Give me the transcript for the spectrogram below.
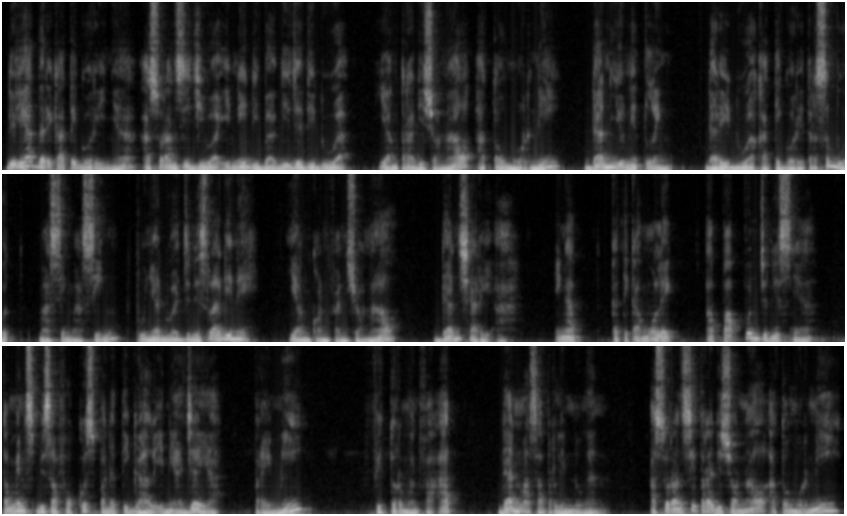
Dilihat dari kategorinya, asuransi jiwa ini dibagi jadi dua, yang tradisional atau murni dan unit link. Dari dua kategori tersebut, masing-masing punya dua jenis lagi nih, yang konvensional dan syariah. Ingat, ketika ngulik, apa pun jenisnya, Temins bisa fokus pada tiga hal ini aja ya, premi, fitur manfaat, dan masa perlindungan. Asuransi tradisional atau murni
